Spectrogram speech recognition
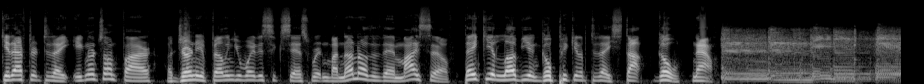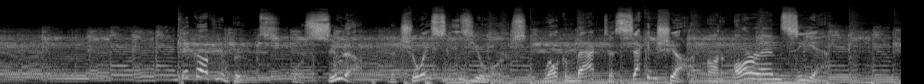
Get after it today. Ignorance on Fire, a journey of failing your way to success, written by none other than myself. Thank you, love you, and go pick it up today. Stop. Go now. Kick off your boots or suit up. The choice is yours. Welcome back to Second Shot on RNCN.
